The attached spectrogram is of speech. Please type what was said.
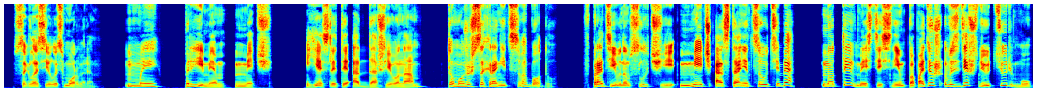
— согласилась Морверен. «Мы примем меч. Если ты отдашь его нам, то можешь сохранить свободу. В противном случае меч останется у тебя, но ты вместе с ним попадешь в здешнюю тюрьму.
